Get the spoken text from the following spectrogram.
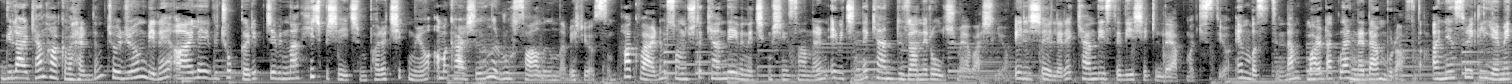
Gülerken hak verdim. Çocuğun biri aile evi çok garip. Cebinden hiçbir şey için para çıkmıyor ama karşılığını ruh sağlığınla veriyorsun. Hak verdim. Sonuçta kendi evine çıkmış insanların ev içinde kendi düzenleri oluşmaya başlıyor. Belli şeyleri kendi istediği şekilde yapmak istiyor. En basitinden bardaklar neden bu rafta? Annen sürekli yemek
